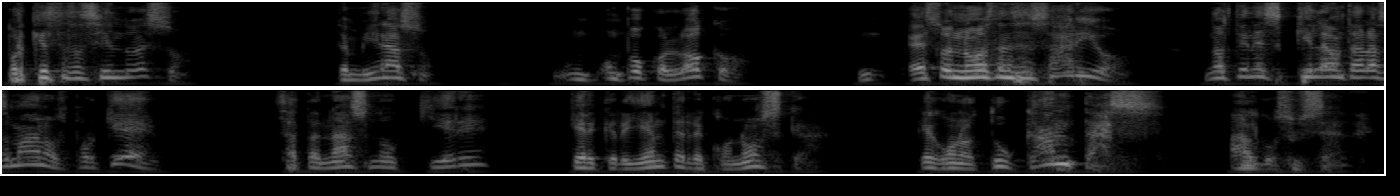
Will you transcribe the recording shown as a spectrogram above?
¿Por qué estás haciendo eso? Te miras un, poco loco. Eso no es necesario. No tienes que levantar las manos. ¿Por qué? Satanás no quiere que el creyente reconozca que cuando tú cantas, algo sucede.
